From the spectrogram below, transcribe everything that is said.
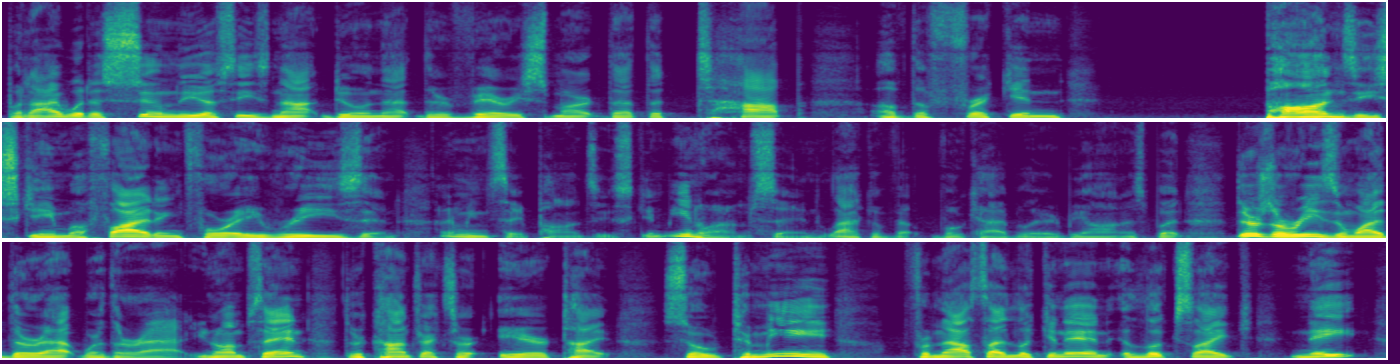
But I would assume the UFC is not doing that. They're very smart. That the top of the freaking Ponzi scheme of fighting for a reason. I didn't mean to say Ponzi scheme. You know what I'm saying. Lack of vocabulary, to be honest. But there's a reason why they're at where they're at. You know what I'm saying? Their contracts are airtight. So to me, from the outside looking in, it looks like Nate –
